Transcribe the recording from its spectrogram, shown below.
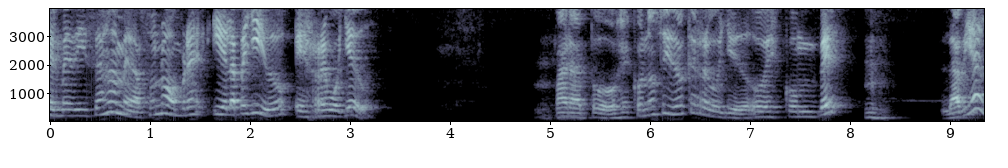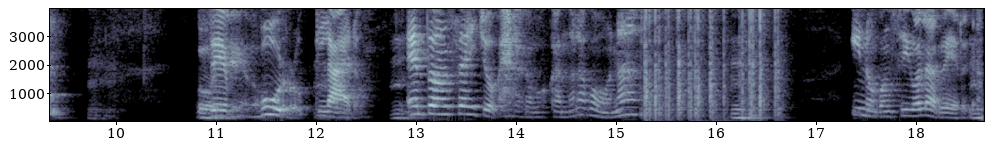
él me dice, ajá, me da su nombre y el apellido es Rebolledo. Para todos es conocido que Rebolledo es con B labial de burro, claro. Entonces yo, verga, buscando la huevona y no consigo la verga.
